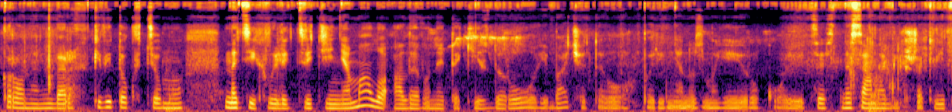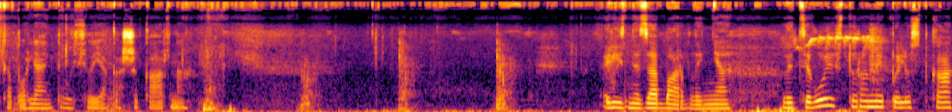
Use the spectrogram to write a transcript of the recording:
Кроненберг. Квіток в цьому на цій хвилі цвітіння мало, але вони такі здорові, бачите, о, порівняно з моєю рукою. І це не сама більша квітка, погляньте, ось яка шикарна. Різне забарвлення лицевої сторони пелюстка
